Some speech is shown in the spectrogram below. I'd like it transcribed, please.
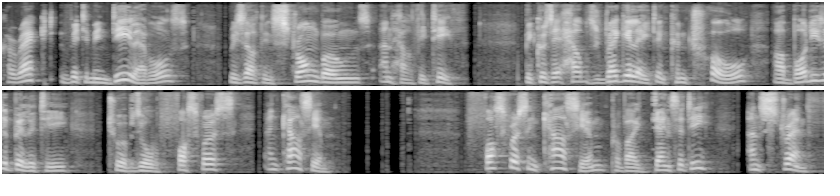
Correct vitamin D levels result in strong bones and healthy teeth because it helps regulate and control our body's ability to absorb phosphorus and calcium. Phosphorus and calcium provide density and strength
